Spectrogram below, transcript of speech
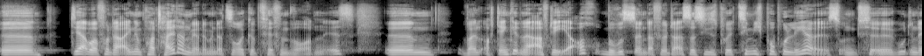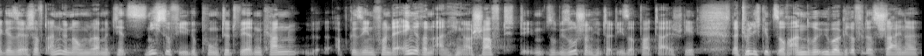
äh, der aber von der eigenen Partei dann mehr oder minder zurückgepfiffen worden ist, ähm, weil auch denke in der AfD ja auch Bewusstsein dafür da ist, dass dieses Projekt ziemlich populär ist und äh, gut in der Gesellschaft angenommen, damit jetzt nicht so viel gepunktet werden kann, abgesehen von der engeren Anhängerschaft, die sowieso schon hinter dieser Partei steht. Natürlich gibt es auch andere Übergriffe, dass Steine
